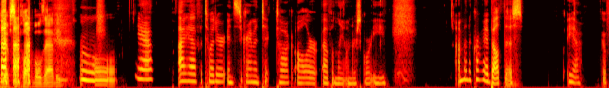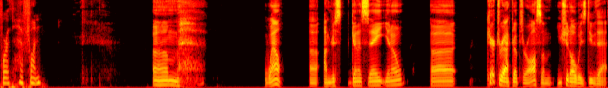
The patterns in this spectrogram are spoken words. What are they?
have some pluggables, Abby. oh. Yeah. I have a Twitter, Instagram, and TikTok. All are Evanly underscore E. I'm gonna cry about this. But yeah. Go forth. Have fun. Um. Wow. Uh, I'm just gonna say, you know, uh, character after ups are awesome. You should always do that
